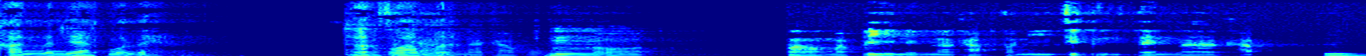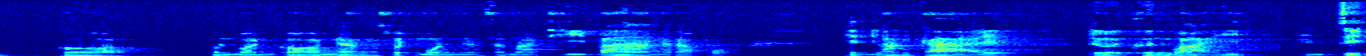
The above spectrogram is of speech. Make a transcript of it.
ขันมันแยกหมดเลยว่ามานะครับผมก็ฟังมาปีหนึ่งแล้วครับ ตอนนี้จิตตื่นเต้นมากครับก็วันวันก็นั่งสวดมนต์นั่งสมาธิบ้างนะครับผมเห็นร่างกายเดินเคลื่อนไหว เห็นจิต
